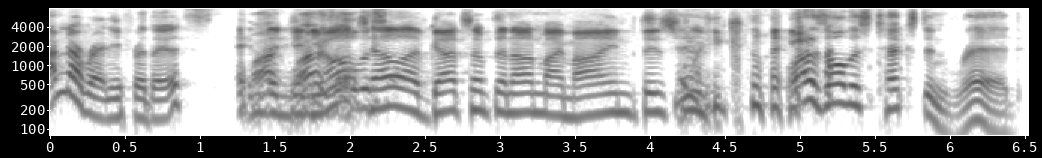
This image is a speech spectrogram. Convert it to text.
I'm not ready for this. And Why- then why Can you all all this- tell I've got something on my mind this Yeah. week? Like, Why is all this text in red?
